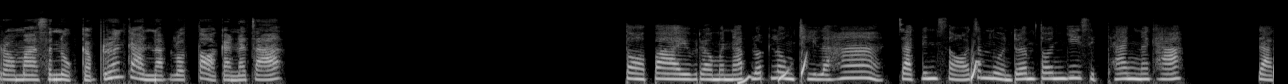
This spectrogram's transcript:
เรามาสนุกกับเรื่องการนับลดต่อกันนะจ๊ะ ต่อไปเรามานับลดลงทีละ 5 จากดินสอจำนวนเริ่มต้น 20 แท่งนะคะ จาก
